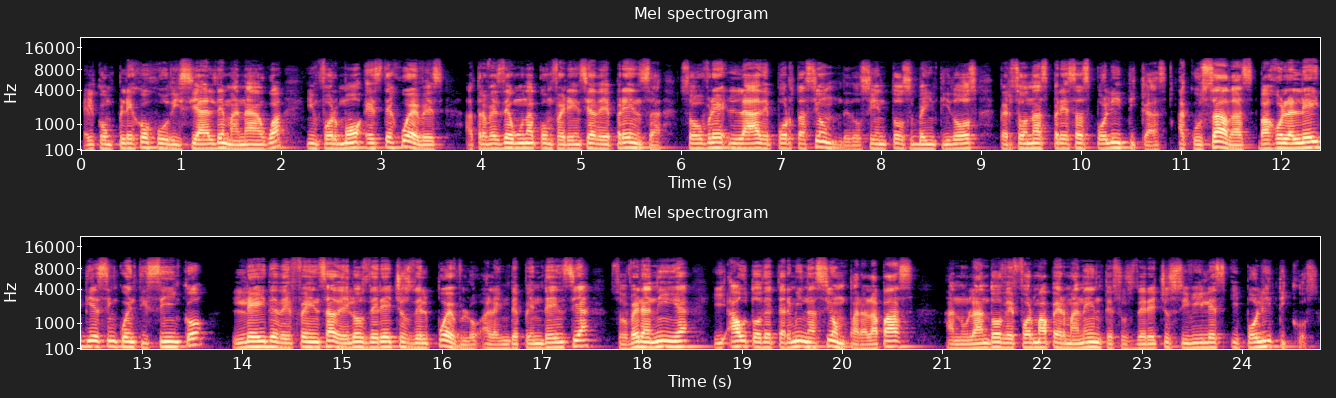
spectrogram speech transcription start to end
el Complejo Judicial de Managua informó este jueves a través de una conferencia de prensa sobre la deportación de 222 personas presas políticas acusadas bajo la Ley 1055, Ley de Defensa de los Derechos del Pueblo a la Independencia, Soberanía y Autodeterminación para la Paz, anulando de forma permanente sus derechos civiles y políticos.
